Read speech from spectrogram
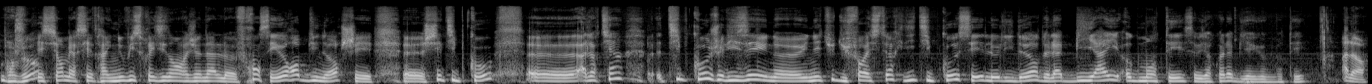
Bonjour. Christian, merci d'être avec nous, vice-président régional France et Europe du Nord chez, chez Tipco. alors tiens, Tipco, je lisais une une, étude du Forrester qui dit Tipco, c'est le leader de la BI augmentée. Ça veut dire quoi la BI augmentée? Alors,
